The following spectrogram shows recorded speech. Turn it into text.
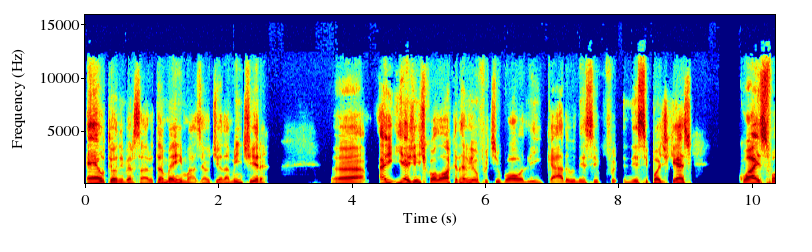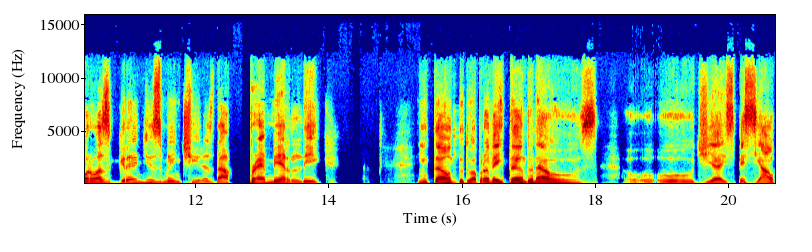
é o teu aniversário também, mas é o dia da mentira. Uh, e a gente coloca também o futebol linkado nesse, nesse podcast. Quais foram as grandes mentiras da Premier League? Então, Dudu, aproveitando né, os, o, o, dia especial.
